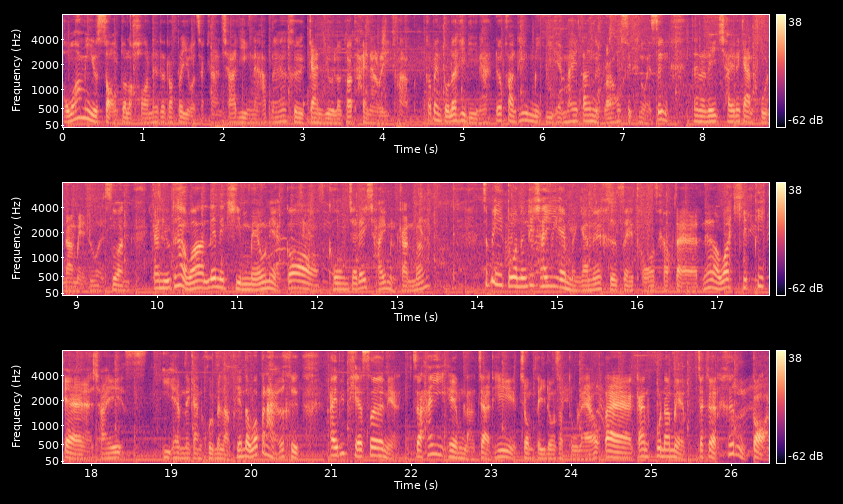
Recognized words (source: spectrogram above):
ผมว่ามีอยู่ 2 ตัวละครที่ได้รับประโยชน์จากการชาร์จยิงนะครับ นั่นก็คือการยูแล้วก็ไทนารีครับ ก็เป็นตัวเลือกที่ดีนะ ด้วยความที่มี EM ให้ตั้ง 160 หน่วย ซึ่งไทนารีใช้ในการคูณดาเมจด้วย ส่วนการยูถ้าหากว่าเล่นในทีมเมลเนี่ย ก็คงจะได้ใช้เหมือนกันมั้ง จะมีตัวหนึ่งที่ใช้ EM เหมือนกันนั่นคือเซทอสครับ แต่แน่นอนว่าคลิปพี่แกเนี่ยใช้ EM ในการคูณเป็นหลักเพียงแต่ว่าปัญหาก็คือ IP p i e c e r เนี่ย จะให้ EM หลังจากที่โจมตีโดนศัตรูแล้ว แต่การคูณดาเมจจะเกิดขึ้นก่อน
